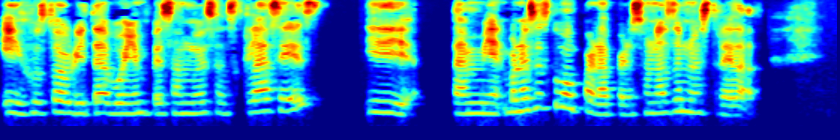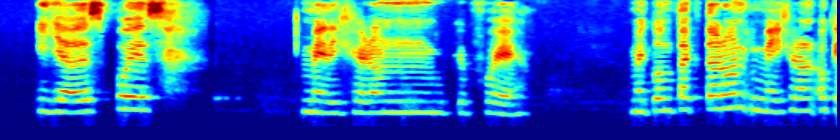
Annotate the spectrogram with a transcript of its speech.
Y justo ahorita voy empezando esas clases y también, bueno, eso es como para personas de nuestra edad. Y ya después me dijeron que fue me contactaron y me dijeron, ok,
